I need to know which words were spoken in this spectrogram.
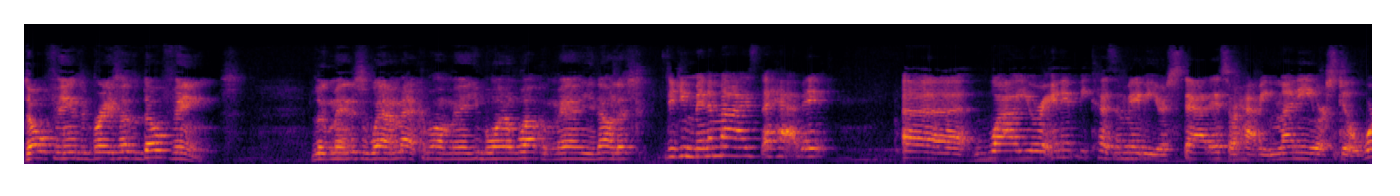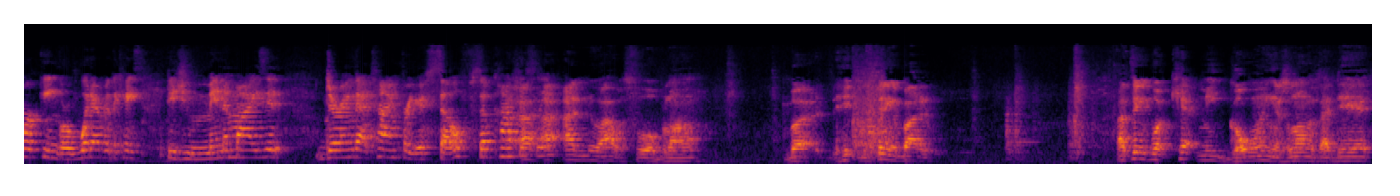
Dolphins embrace other dolphins. Look, man, this is where I'm at. Come on, man. You boy, I'm welcome, man. You know, let's. Did you minimize the habit uh, while you were in it because of maybe your status or having money or still working or whatever the case? Did you minimize it during that time for yourself subconsciously? I, I knew I was full blown, but the the thing about it, I think what kept me going as long as I did,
